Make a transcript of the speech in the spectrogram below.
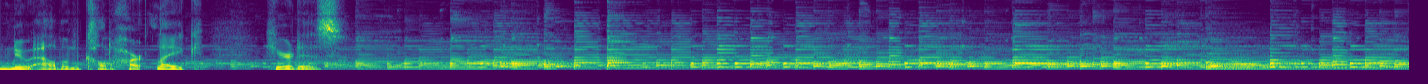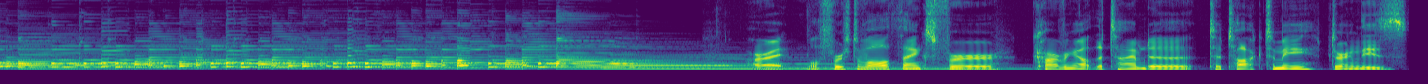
new album called Heart Lake. Here it is. Well, first of all, thanks for carving out the time to to talk to me during these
